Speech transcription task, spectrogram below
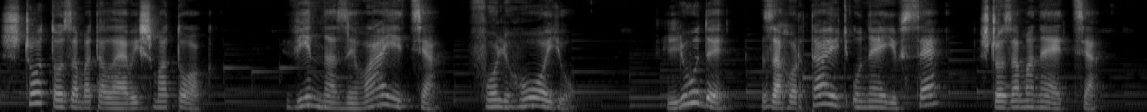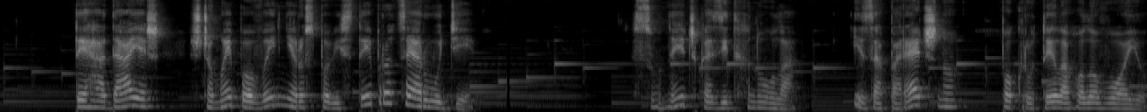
що то за металевий шматок. Він називається фольгою. Люди загортають у неї все, що заманеться. Ти гадаєш, що ми повинні розповісти про це Руді? Суничка зітхнула і заперечно покрутила головою.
